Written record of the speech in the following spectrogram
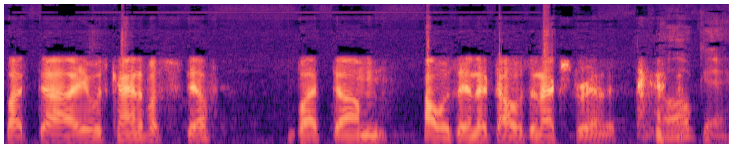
but uh, it was kind of a stiff. But um, I was in it. I was an extra in it. okay,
